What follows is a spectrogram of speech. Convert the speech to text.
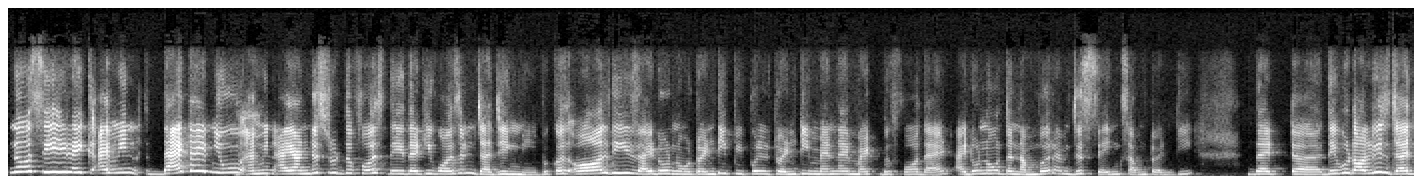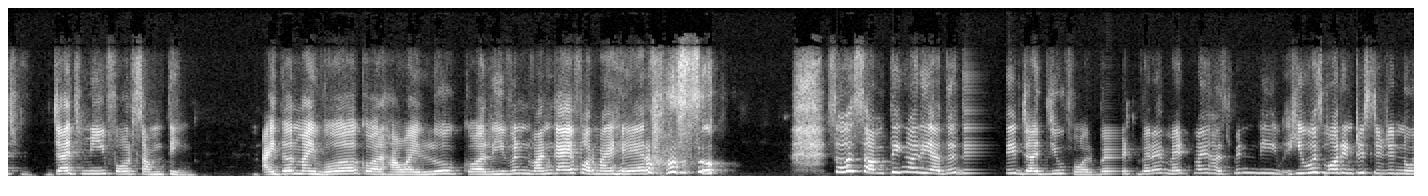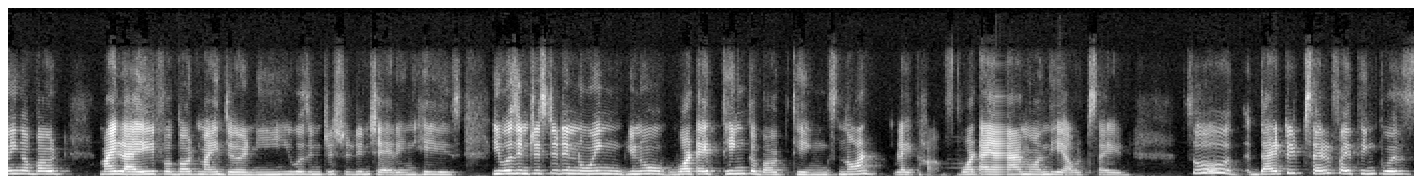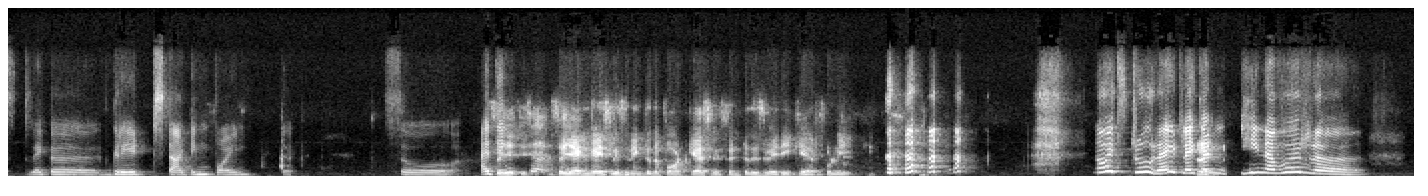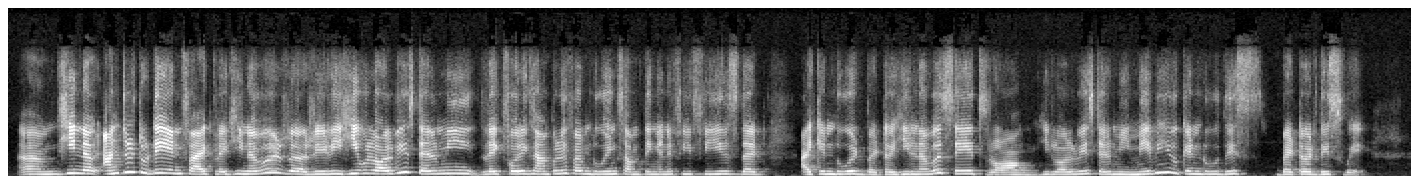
no see like i mean that i knew i mean i understood the first day that he wasn't judging me because all these i don't know 20 people 20 men i met before that. I don't know the number i'm just saying some 20 that uh, they would always judge judge me for something either my work or how i look or even one guy for my hair also. So something or the other they, they judge you for. But when i met my husband he, he was more interested in knowing about my life about my journey he was interested in sharing his he was interested in knowing you know what i think about things not like what i am on the outside so that itself i think was like a great starting point so i So, think y- so young guys listening to the podcast, listen to this very carefully. no it's true right like Right. and he never uh, um, he never until today in fact like he never uh, really he will always tell me like for example if i'm doing something and if he feels that i can do it better he'll never say it's wrong. He'll always tell me maybe you can do this better this way.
